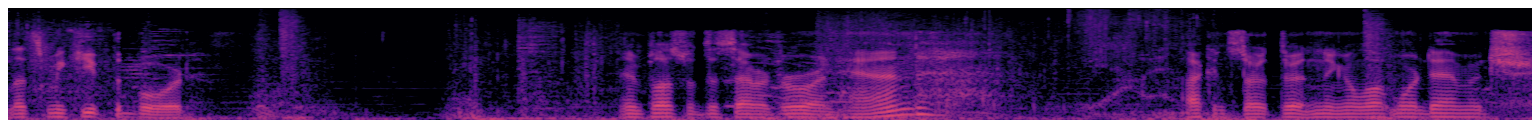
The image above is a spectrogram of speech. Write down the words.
Lets me keep the board. And plus with this Aradora in hand, I can start threatening a lot more damage.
